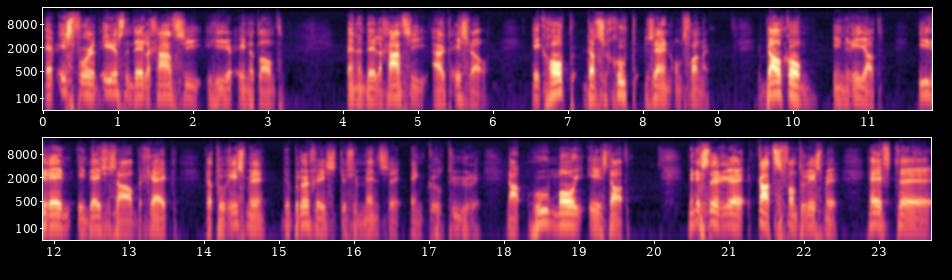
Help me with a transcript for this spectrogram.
Er is voor het eerst een delegatie hier in het land. En een delegatie uit Israël. Ik hoop dat ze goed zijn ontvangen. Welkom in Riyadh. Iedereen in deze zaal begrijpt dat toerisme de brug is tussen mensen en culturen. Nou, hoe mooi is dat? Minister uh, Katz van Toerisme heeft uh, uh,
